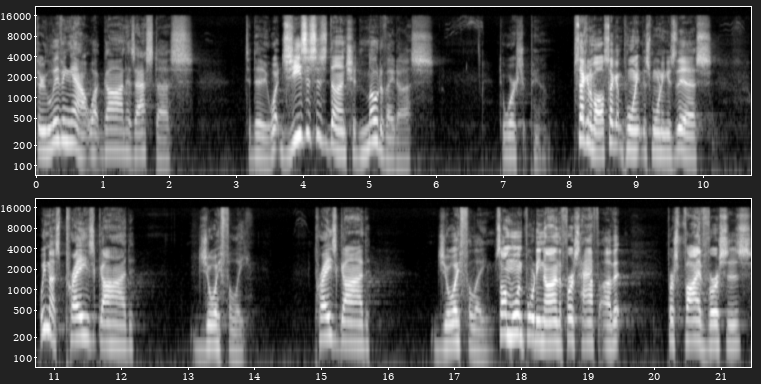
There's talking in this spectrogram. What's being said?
through living out what God has asked us to do. What Jesus has done should motivate us to worship Him. Second of all, second point this morning is this we must praise God joyfully. Praise God joyfully. Psalm 149, the first half of it, first five verses,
